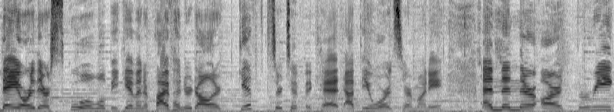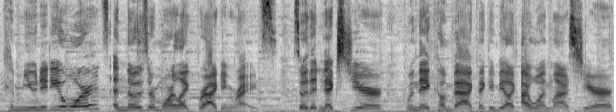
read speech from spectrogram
they or their school will be given a $500 gift certificate at the award ceremony. And then there are three community awards, and those are more like bragging rights. So that next year, when they come back, they can be like, I won last year.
